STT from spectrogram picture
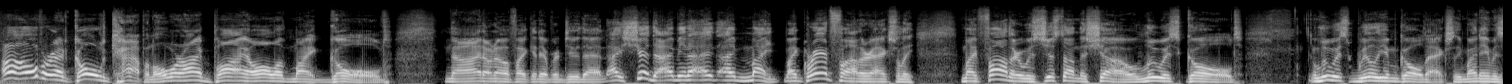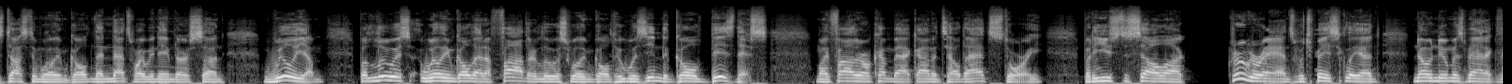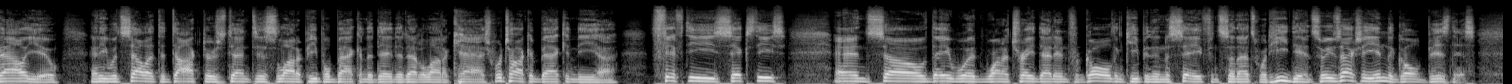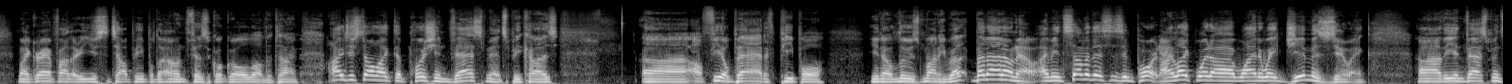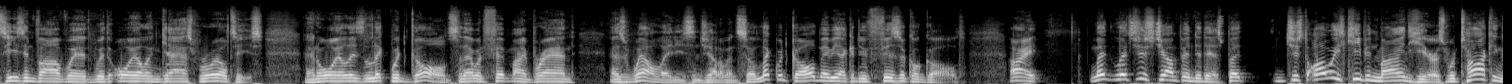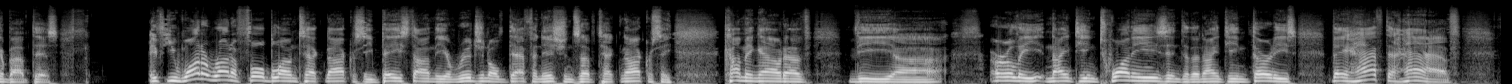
Oh, over at Gold Capital, where I buy all of my gold. No, I don't know if I could ever do that. I should. I mean, I, I might. My grandfather, actually, my father was just on the show, Lewis Gold. Lewis William Gold, actually. My name is Dustin William Gold, and then that's why we named our son William. But Lewis William Gold had a father, Lewis William Gold, who was in the gold business. My father will come back on and tell that story. But he used to sell uh, Krugerrands, which basically had no numismatic value, and he would sell it to doctors, dentists, a lot of people back in the day that had a lot of cash. We're talking back in the uh, 50s, 60s. And so they would want to trade that in for gold and keep it in a safe. And so that's what he did. So he was actually in the gold business. My grandfather used to tell people to own physical gold all the time. I just don't like to push investments because uh, I'll feel bad if people you know, lose money. But but I don't know. I mean, some of this is important. I like what uh, Wide Awake Jim is doing, uh, the investments he's involved with with oil and gas royalties, and oil is liquid gold, so that would fit my brand as well, ladies and gentlemen. So liquid gold, maybe I could do physical gold. All right, let, let's just jump into this, but just always keep in mind here as we're talking about this if you want to run a full blown technocracy based on the original definitions of technocracy coming out of the uh, early 1920s into the 1930s, they have to have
